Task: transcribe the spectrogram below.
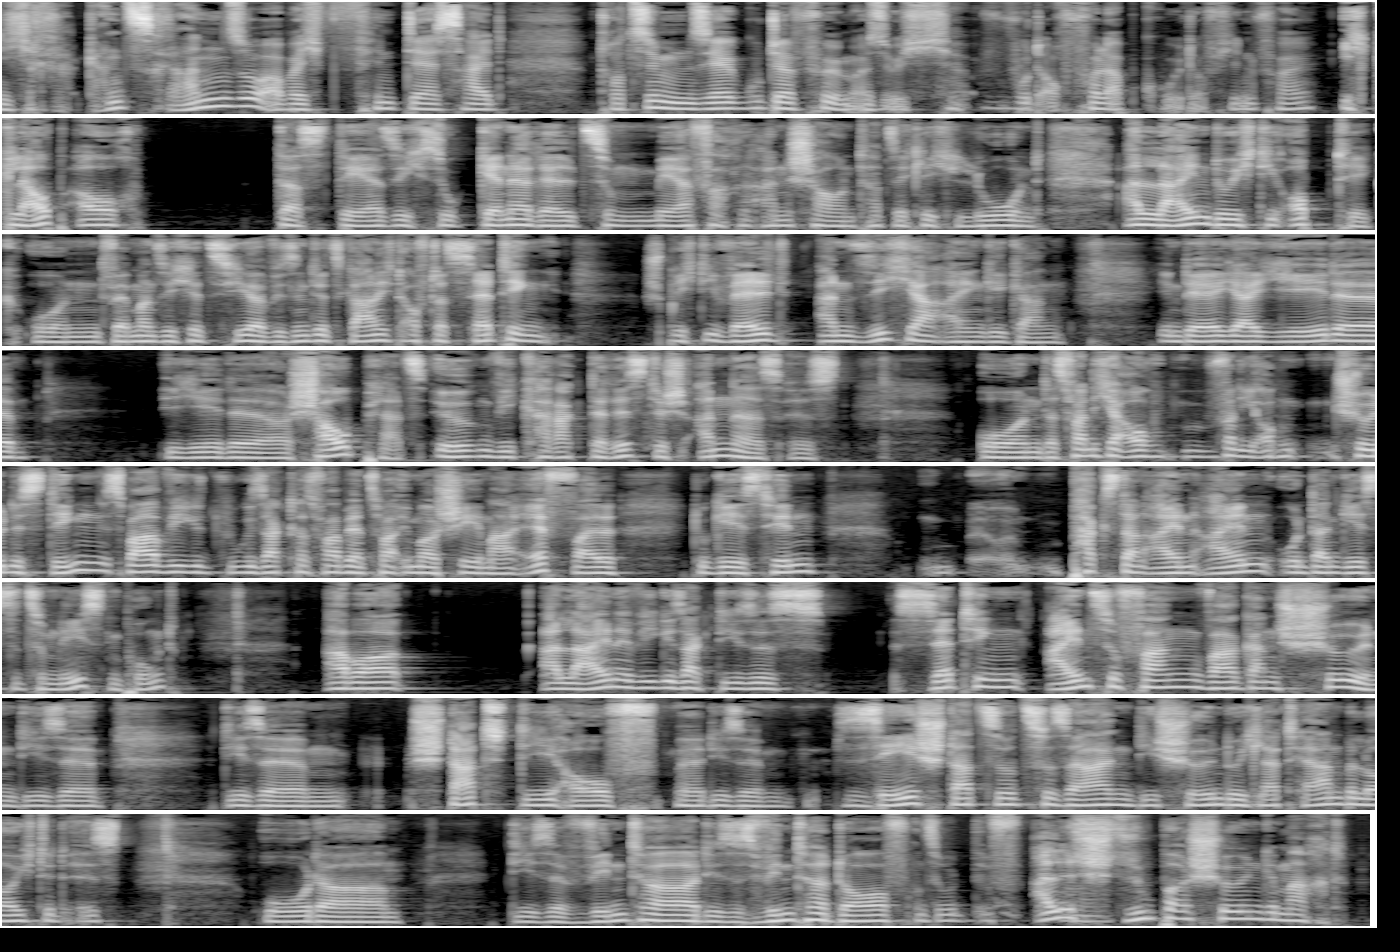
nicht ganz ran, so, aber ich finde, der ist halt trotzdem ein sehr guter Film. Also ich wurde auch voll abgeholt, auf jeden Fall. Ich glaube auch, dass der sich so generell zum mehrfachen Anschauen tatsächlich lohnt. Allein durch die Optik. Und wenn man sich jetzt hier, wir sind jetzt gar nicht auf das Setting, sprich die Welt an sich ja eingegangen, in der ja jede, jeder Schauplatz irgendwie charakteristisch anders ist. Und das fand ich ja auch, fand ich auch ein schönes Ding. Es war, wie du gesagt hast, Fabian, zwar immer Schema F, weil du gehst hin, packst dann einen ein und dann gehst du zum nächsten Punkt. Aber alleine, wie gesagt, dieses Setting einzufangen war ganz schön. Diese, diese Stadt, die auf, äh, diese Seestadt sozusagen, die schön durch Laternen beleuchtet ist. Oder diese Winter, dieses Winterdorf und so. Alles mhm. super schön gemacht.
